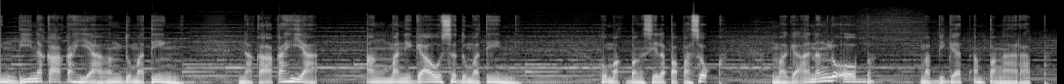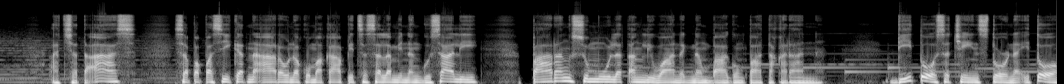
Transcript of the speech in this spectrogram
Hindi nakakahiya ang dumating. Nakakahiya ang manigaw sa dumating. Humakbang sila papasok. Magaan ang loob, mabigat ang pangarap. At sa taas, sa papasikat na araw na kumakapit sa salamin ng gusali, parang sumulat ang liwanag ng bagong patakaran. Dito sa chain store na ito,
